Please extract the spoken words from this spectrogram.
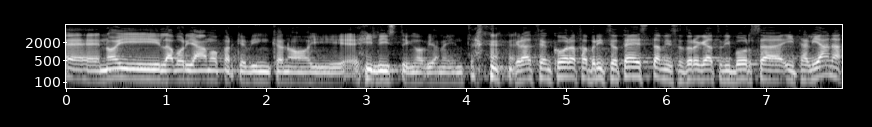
Eh, noi lavoriamo perché vincano i, i, listing ovviamente. Grazie ancora Fabrizio Testa, amministratore delegato di Borsa Italiana.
